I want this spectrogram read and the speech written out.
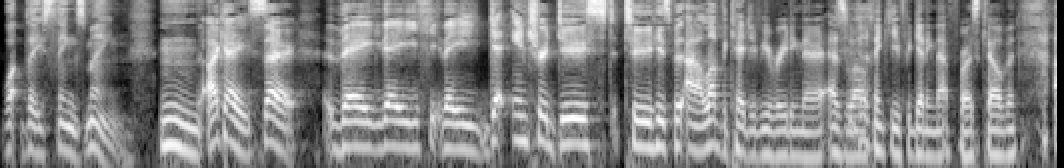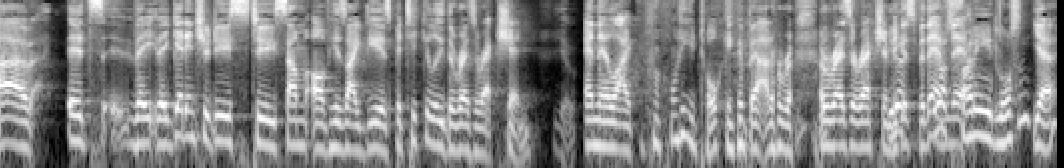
what these things mean. Okay, so they they they get introduced to his. And I love the KJV reading there as well. Thank you for getting that for us, Kelvin. Um, it's they they get introduced to some of his ideas, particularly the resurrection. And they're like, "What are you talking about? A, re- a resurrection?" You know- Because for you know them, what's they're- funny, Lawson? Yeah.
